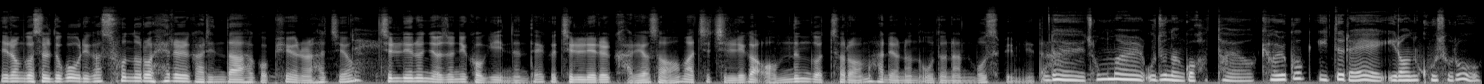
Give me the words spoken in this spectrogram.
이런 것을 두고 우리가 손으로 해를 가린다 하고 표현을 하지요. 네. 진리는 여전히 거기 있는데 그 진리를 가려서 마치 진리가 없는 것처럼 하려는 우둔한 모습입니다. 네, 정말 우둔한 것 같아요. 결국 이들의 이런 고소로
